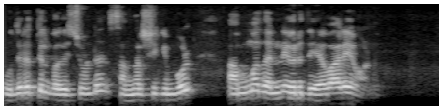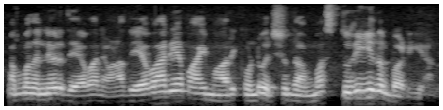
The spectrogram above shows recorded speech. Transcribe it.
ഉദരത്തിൽ വഹിച്ചുകൊണ്ട് സന്ദർശിക്കുമ്പോൾ അമ്മ തന്നെ ഒരു ദേവാലയമാണ്. അമ്മ തന്നെ ഒരു ദേവാലയമാണ്. ആ ദേവാലയമായി മാറിക്കൊണ്ട് പരിശുദ്ധ അമ്മ സ്തുതിഗീതം പാടുകയാണ്.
